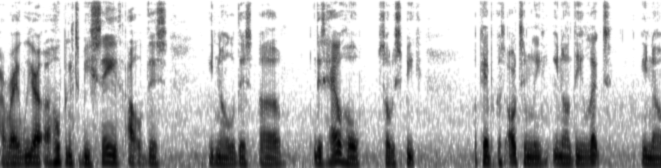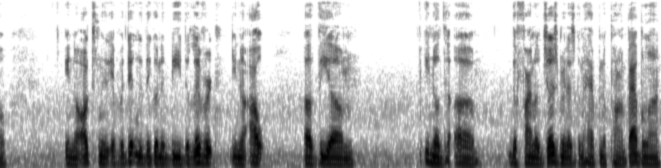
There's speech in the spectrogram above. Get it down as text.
All right, we are uh, hoping to be saved out of this, you know, this uh, this hellhole, so to speak. Okay, because ultimately, you know, the elect, you know, you know, ultimately, evidently, they're going to be delivered, you know, out of the, um, you know, the uh, the final judgment that's going to happen upon Babylon,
